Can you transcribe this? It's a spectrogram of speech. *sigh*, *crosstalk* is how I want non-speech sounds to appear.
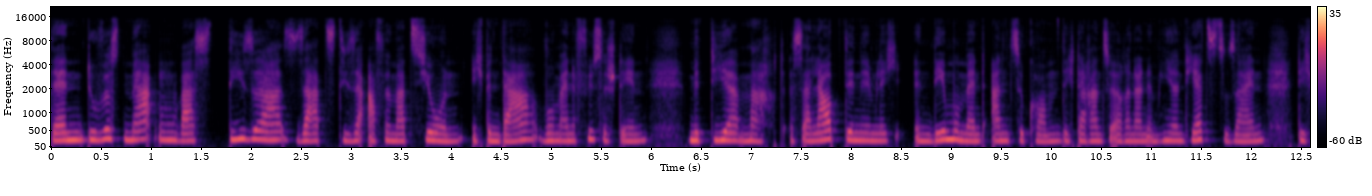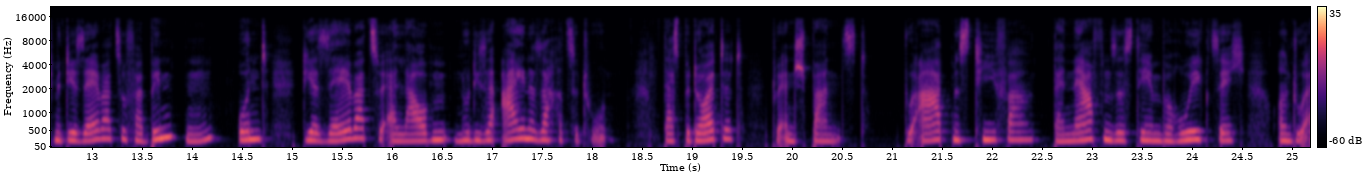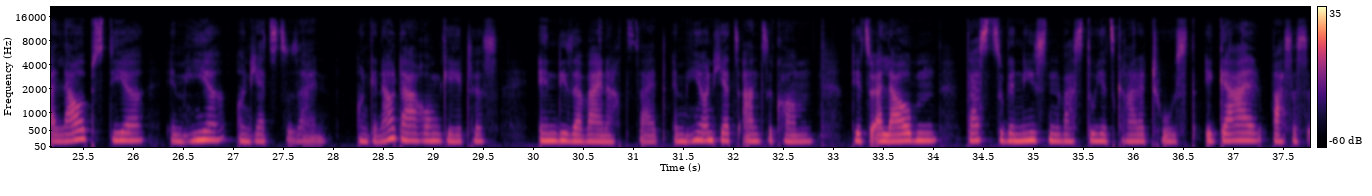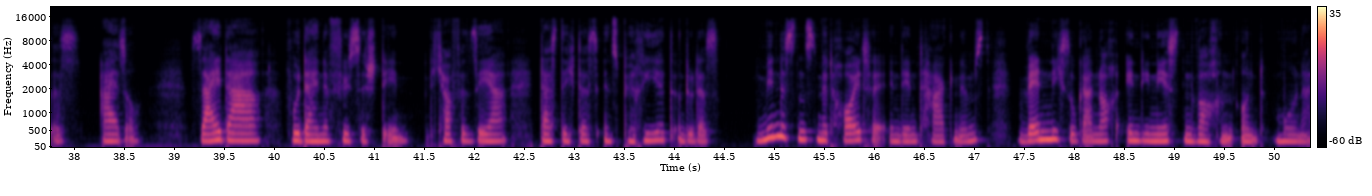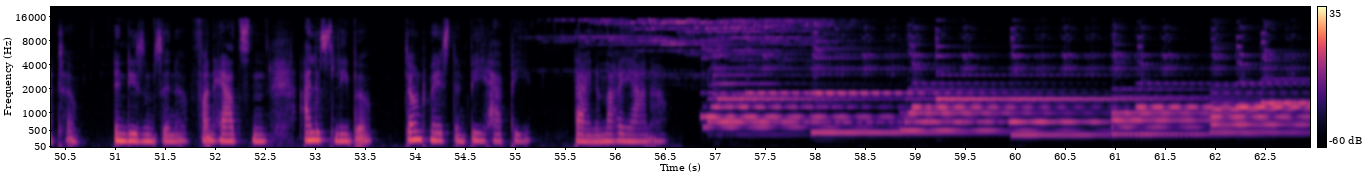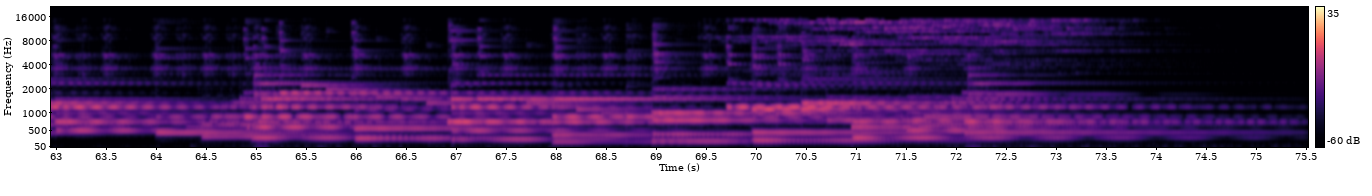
Denn du wirst merken, was dieser Satz, diese Affirmation, ich bin da, wo meine Füße stehen, mit dir macht. Es erlaubt dir nämlich in dem Moment anzukommen, dich daran zu erinnern, im Hier und Jetzt zu sein, dich mit dir selber zu verbinden und dir selber zu erlauben, nur diese eine Sache zu tun. Das bedeutet, du entspannst. Du atmest tiefer, dein Nervensystem beruhigt sich und du erlaubst dir, im Hier und Jetzt zu sein. Und genau darum geht es in dieser Weihnachtszeit, im Hier und Jetzt anzukommen, dir zu erlauben, das zu genießen, was du jetzt gerade tust, egal was es ist. Also, sei da, wo deine Füße stehen. Ich hoffe sehr, dass dich das inspiriert und du das mindestens mit heute in den Tag nimmst, wenn nicht sogar noch in die nächsten Wochen und Monate. In diesem Sinne, von Herzen, alles Liebe. Don't waste and be happy. Deine Mariana. Thank you.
